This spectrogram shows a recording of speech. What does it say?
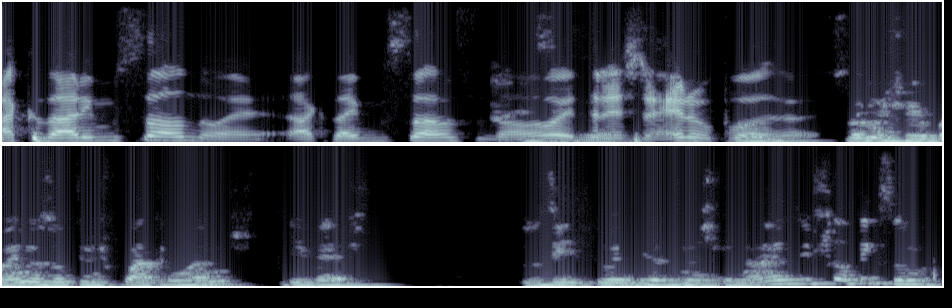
há que dar emoção, não é? Há que dar emoção, senão é 3-0, pô. Se formos ver bem, nos últimos 4 anos, tiveste os Itueiras nacionais e os Celtics uma.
